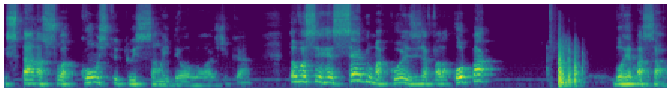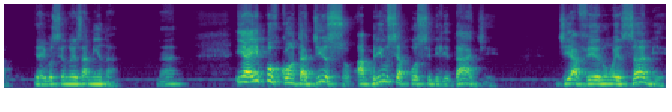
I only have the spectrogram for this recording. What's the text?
está na sua constituição ideológica. Então você recebe uma coisa e já fala: opa, vou repassar. E aí você não examina. Né? E aí, por conta disso, abriu-se a possibilidade de haver um exame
